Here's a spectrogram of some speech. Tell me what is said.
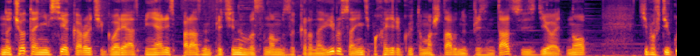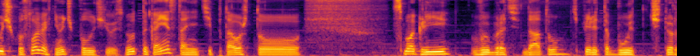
но что-то они все, короче говоря, отменялись по разным причинам, в основном из-за коронавируса. Они типа хотели какую-то масштабную презентацию сделать, но типа в текущих условиях не очень получилось. Ну вот наконец-то они типа того, что смогли выбрать дату. Теперь это будет 4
